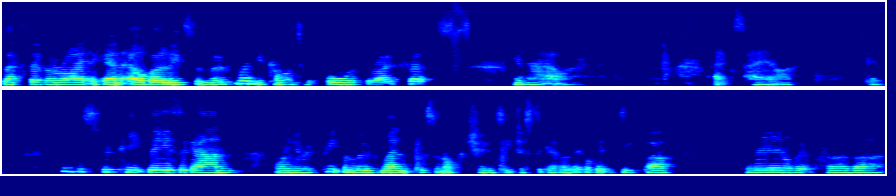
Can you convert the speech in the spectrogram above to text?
Left over right, again, elbow leads the movement. You come onto the ball of the right foot. Inhale. Exhale. Good. And just repeat these again. When you repeat the movement, there's an opportunity just to get a little bit deeper, a little bit further.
